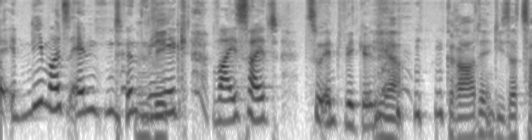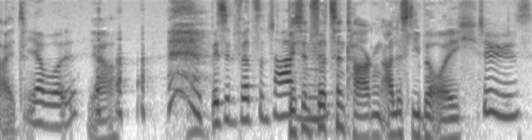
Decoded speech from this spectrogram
niemals endenden Weg, Weg, Weisheit zu entwickeln. Ja, gerade in dieser Zeit. Jawohl. Ja. Bis in 14 Tagen. Bis in 14 Tagen. Alles Liebe euch. Tschüss.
